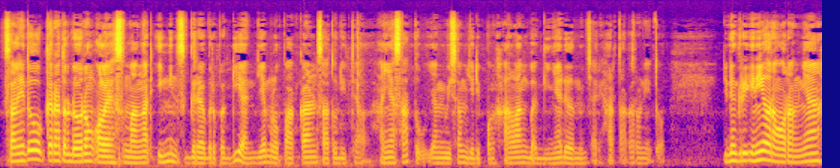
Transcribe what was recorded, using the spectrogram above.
Selain itu, karena terdorong oleh semangat ingin segera berpergian, dia melupakan satu detail, hanya satu yang bisa menjadi penghalang baginya dalam mencari harta karun itu. Di negeri ini orang-orangnya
